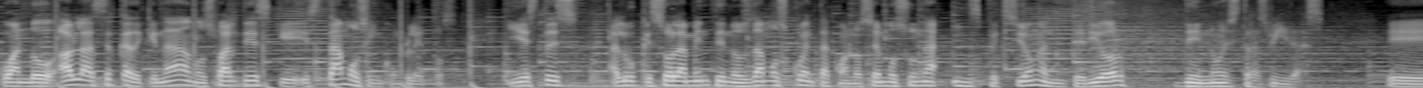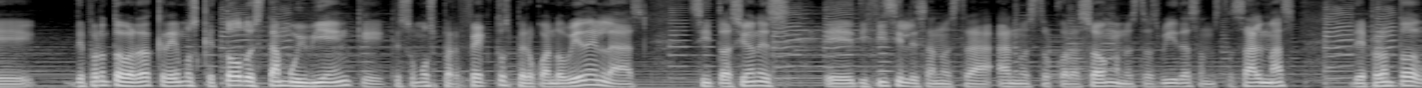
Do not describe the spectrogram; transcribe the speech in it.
cuando habla acerca de que nada nos falte es que estamos incompletos. Y esto es algo que solamente nos damos cuenta cuando hacemos una inspección al interior de nuestras vidas. Eh, de pronto, ¿verdad? Creemos que todo está muy bien, que, somos perfectos, pero cuando vienen las situaciones eh, difíciles a, nuestra, a nuestro corazón, a nuestras vidas, a nuestras almas, de pronto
